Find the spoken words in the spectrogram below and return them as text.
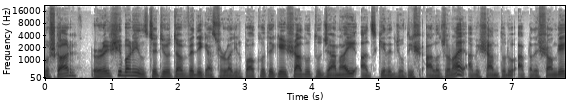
নমস্কার। ঋষিবাণী ইনস্টিটিউট অফ ভেদিক অ্যাস্ট্রোলজির পক্ষ থেকে স্বাগত জানাই আজকের জ্যোতিষ আলোচনায়। আমি শান্তনু, আপনাদের সঙ্গে।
